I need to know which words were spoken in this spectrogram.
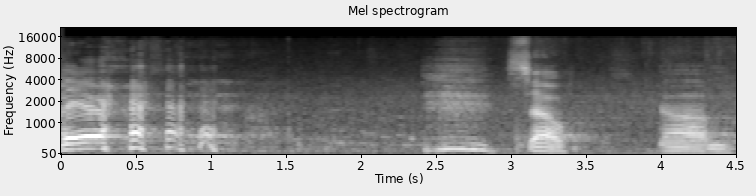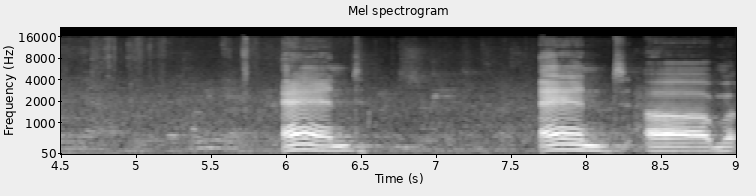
There. So, um, and, and, um,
